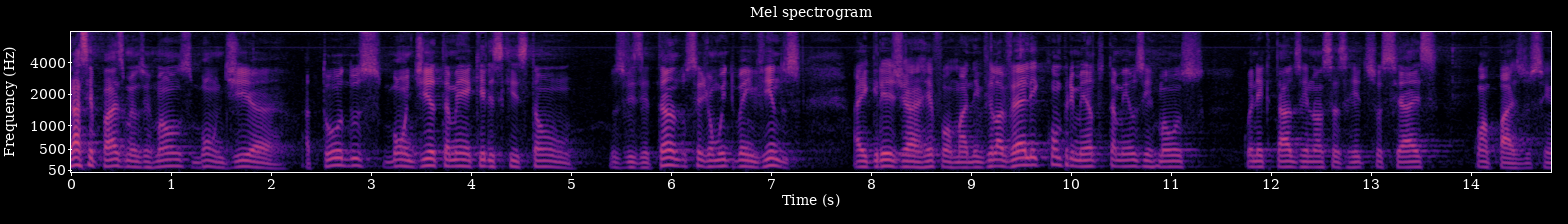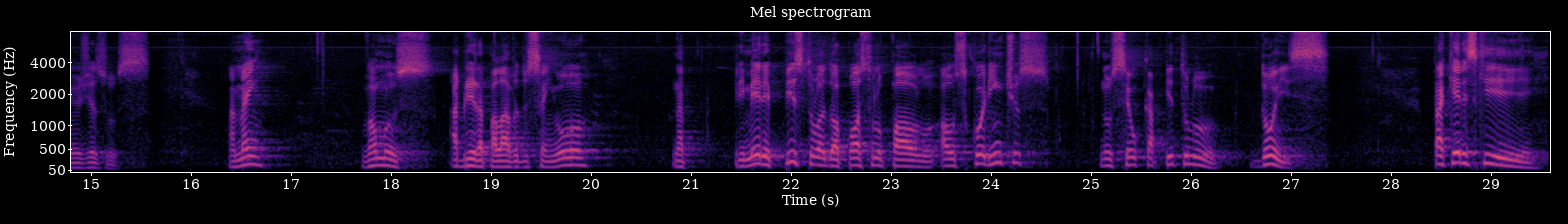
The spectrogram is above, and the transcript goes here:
Graça e paz, meus irmãos. Bom dia a todos. Bom dia também àqueles que estão nos visitando. Sejam muito bem-vindos à Igreja Reformada em Vila Velha e cumprimento também os irmãos conectados em nossas redes sociais com a paz do Senhor Jesus. Amém? Vamos abrir a palavra do Senhor na primeira epístola do apóstolo Paulo aos Coríntios, no seu capítulo 2. Para aqueles que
